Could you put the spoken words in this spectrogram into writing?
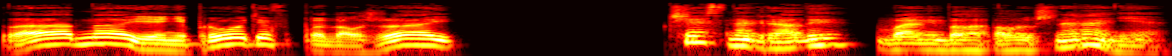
Ладно, я не против, продолжай. Часть награды вами была получена ранее.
